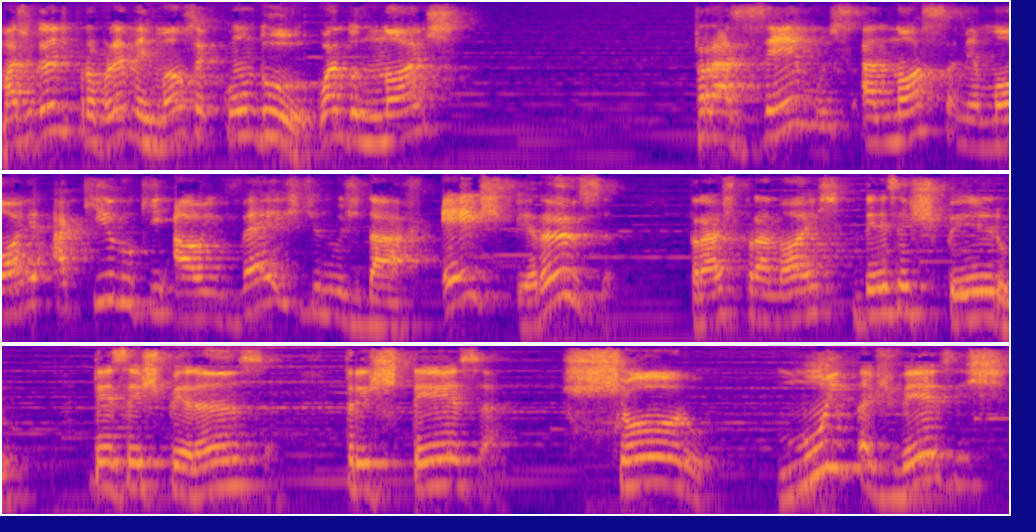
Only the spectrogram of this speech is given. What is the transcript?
mas o grande problema, irmãos, é quando, quando nós trazemos à nossa memória aquilo que, ao invés de nos dar esperança, traz para nós desespero, desesperança, tristeza, choro, muitas vezes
